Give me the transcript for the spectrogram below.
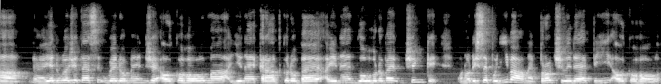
A e, je důležité si uvědomit, že alkohol má jiné krátkodobé a jiné dlouhodobé účinky. Ono, když se podíváme, proč lidé pijí alkohol,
